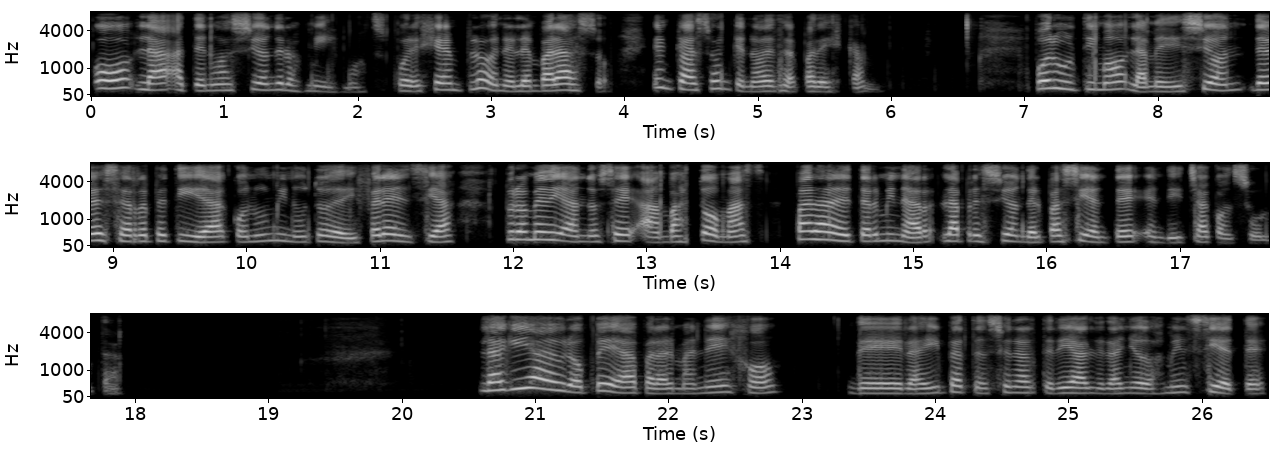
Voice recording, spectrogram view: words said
o la atenuación de los mismos, por ejemplo, en el embarazo, en caso en que no desaparezcan. Por último, la medición debe ser repetida con un minuto de diferencia, promediándose ambas tomas para determinar la presión del paciente en dicha consulta. La Guía Europea para el Manejo de la Hipertensión Arterial del año 2007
